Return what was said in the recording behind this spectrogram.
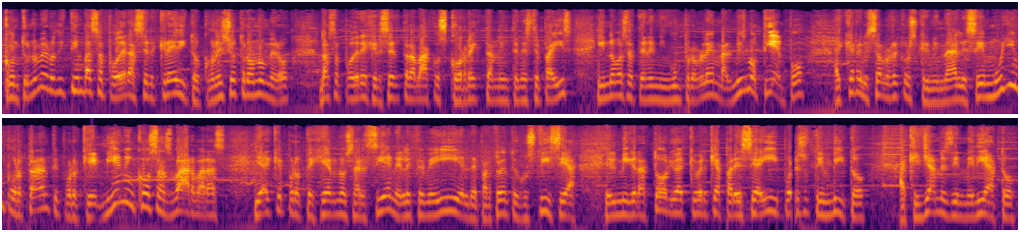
Con tu número DITIN vas a poder hacer crédito, con ese otro número vas a poder ejercer trabajos correctamente en este país y no vas a tener ningún problema. Al mismo tiempo, hay que revisar los récords criminales, es ¿eh? muy importante porque vienen cosas bárbaras y hay que protegernos al 100, el FBI, el Departamento de Justicia, el migratorio, hay que ver qué aparece ahí. Por eso te invito a que llames de inmediato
